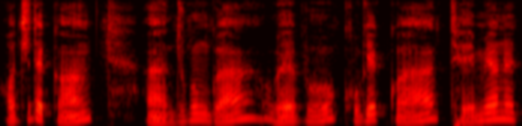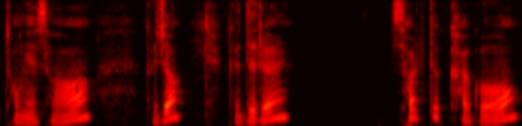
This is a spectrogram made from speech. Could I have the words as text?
어찌됐건 어, 누군가 외부 고객과 대면을 통해서 그죠? 그들을 설득하고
